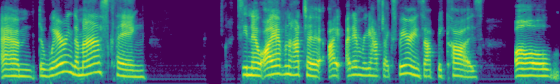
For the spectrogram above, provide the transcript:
Um, the wearing the mask thing. See, now I haven't had to, I, I didn't really have to experience that because all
